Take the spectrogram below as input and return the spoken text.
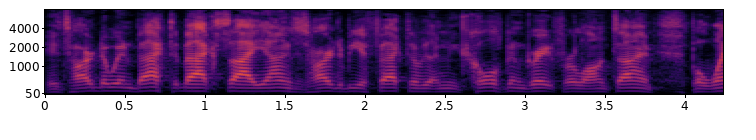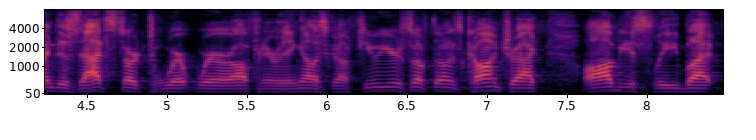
It's hard to win back-to-back Cy Youngs. It's hard to be effective. I mean, Cole's been great for a long time, but when does that start to wear, wear off and everything else? Got a few years left on his contract, obviously, but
